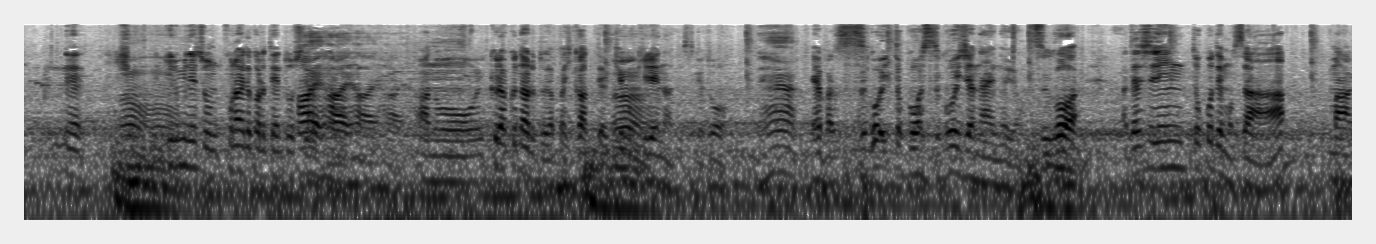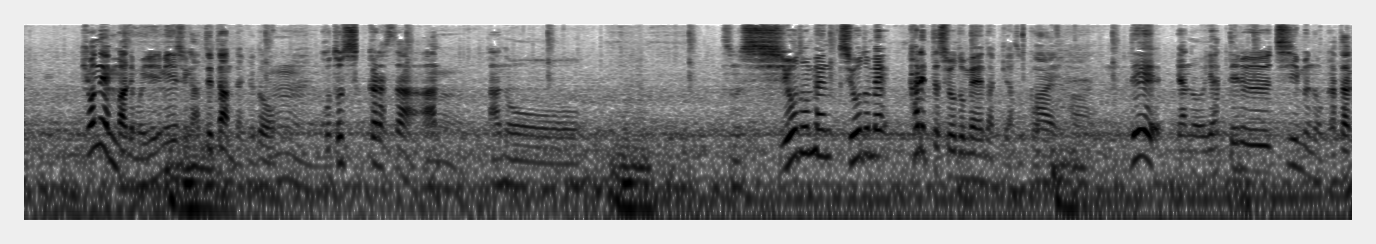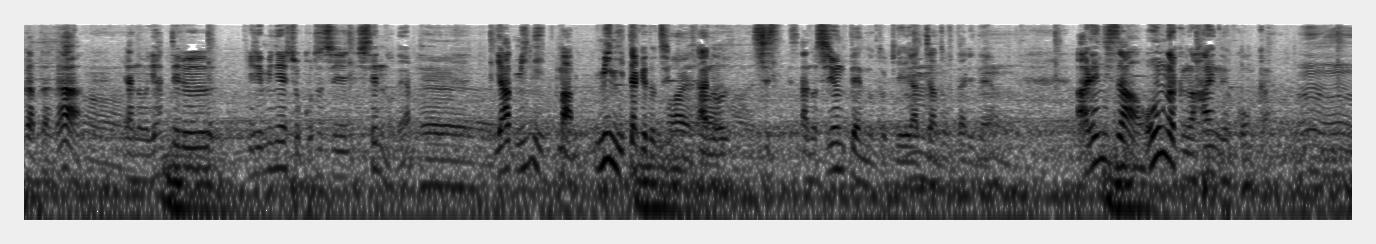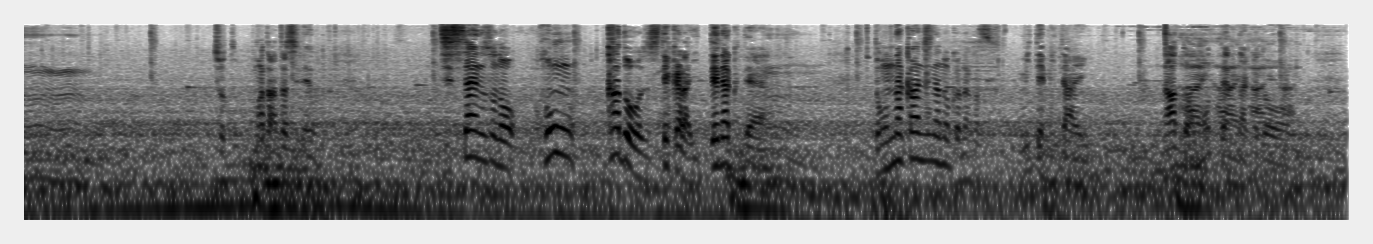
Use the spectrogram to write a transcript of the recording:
ね、うんうん。イルミネーションこの間から点灯してるから、はいはいはいはあのー暗くなるとやっぱ光って結構綺麗なんですけど、いね。やっぱすごいとこはすごいじゃないのよ。すごい。私んとこでもさまあ去年までもイルミネーションやってたんだけど、うん。今年からさ、うあのーその汐留汐留枯れた汐留だっけあそこ、はいはであのやってるチームの方々が、うん。あのやってるイルミネーション今年してんのね。いや見にまあ見に行ったけど、じはいはいはい。あのしあの試運転の時、えやっちゃんと二人で、うん。あれにさ音楽が入んのよ今回。うんうんうん。ちょっとまだ私ね実際のその本稼働してから行ってなくて、うん。どんな感じなのかなんかす見てみたいなとは思ってんだけど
